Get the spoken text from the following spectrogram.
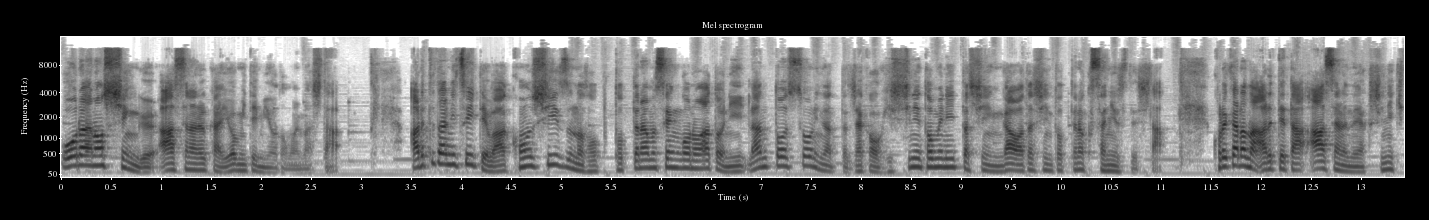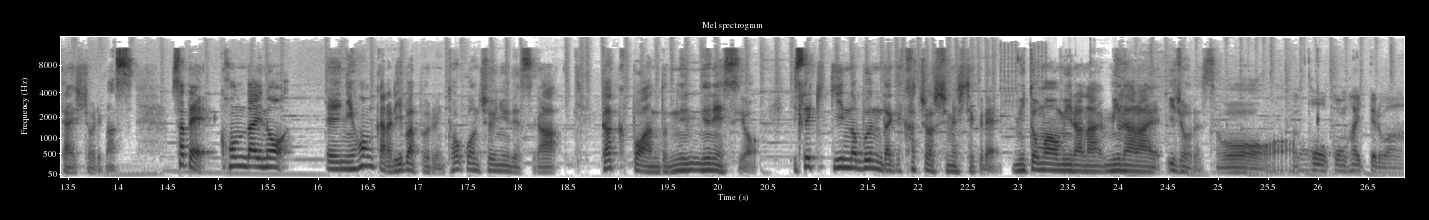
オーラーノッシング、アーセナル回を見てみようと思いました。アルテタについては、今シーズンのトッテナム戦後の後に乱闘しそうになったジャカを必死に止めに行ったシーンが私にとっての草ニュースでした。これからのアルテタ、アーセナルの躍進に期待しております。さて、本題の、えー日本からリバプールに闘魂注入ですが、ガクポヌヌネスよ。移籍金の分だけ価値を示してくれ。三笘を見らない、見習え。以上です。おー。闘魂入ってるわ。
